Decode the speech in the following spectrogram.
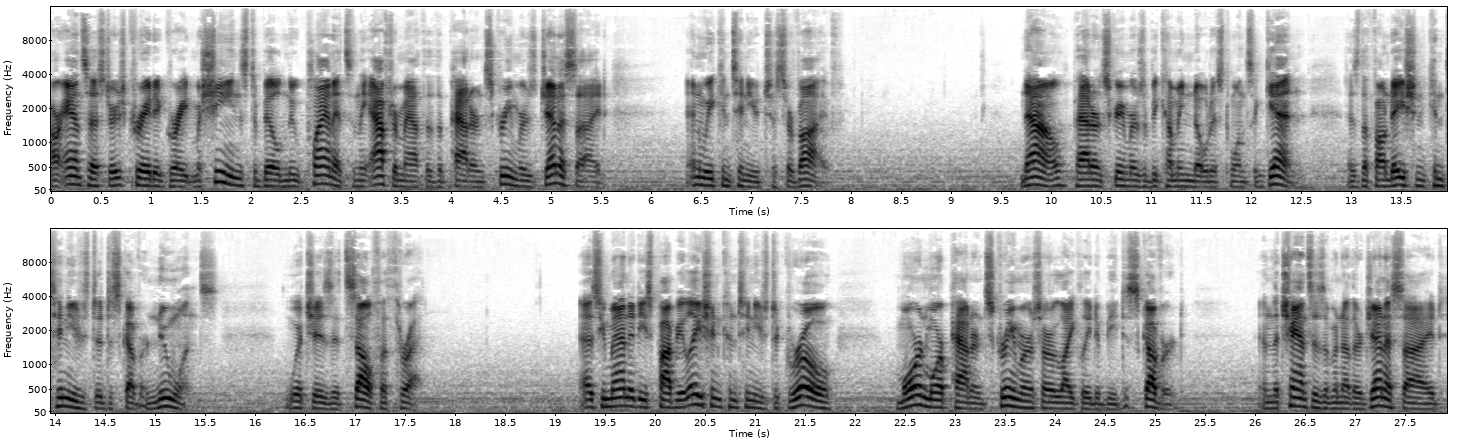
Our ancestors created great machines to build new planets in the aftermath of the Pattern Screamers genocide, and we continued to survive. Now, Pattern Screamers are becoming noticed once again, as the Foundation continues to discover new ones, which is itself a threat. As humanity's population continues to grow, more and more Pattern Screamers are likely to be discovered, and the chances of another genocide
